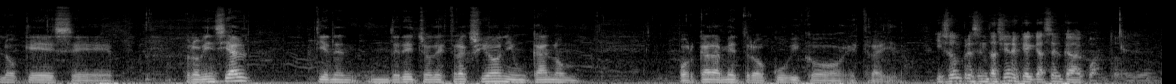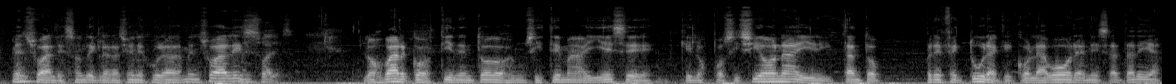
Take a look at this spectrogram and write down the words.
lo que es eh, provincial tienen un derecho de extracción y un canon por cada metro cúbico extraído. Y son presentaciones que hay que hacer cada cuánto. Mensuales, son declaraciones juradas mensuales. mensuales. Los barcos tienen todos un sistema AIS que los posiciona y tanto prefectura que colabora en esa tarea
